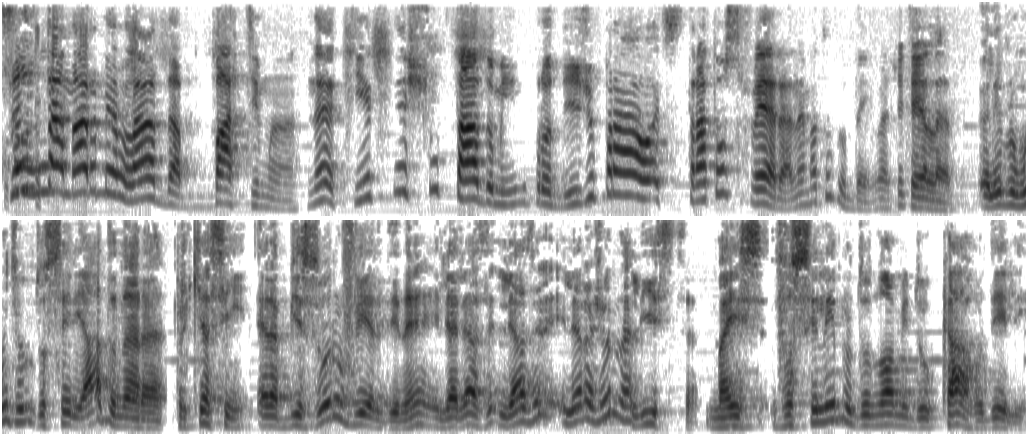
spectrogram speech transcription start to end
Santa marmelada, Batman, né? Tinha ter chutado o menino prodígio pra estratosfera, né? Mas tudo bem, a gente releva. Eu lembro muito do seriado, Nara, porque assim, era Besouro Verde, né? Ele, aliás, aliás, ele era jornalista, mas você lembra do nome do carro dele?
